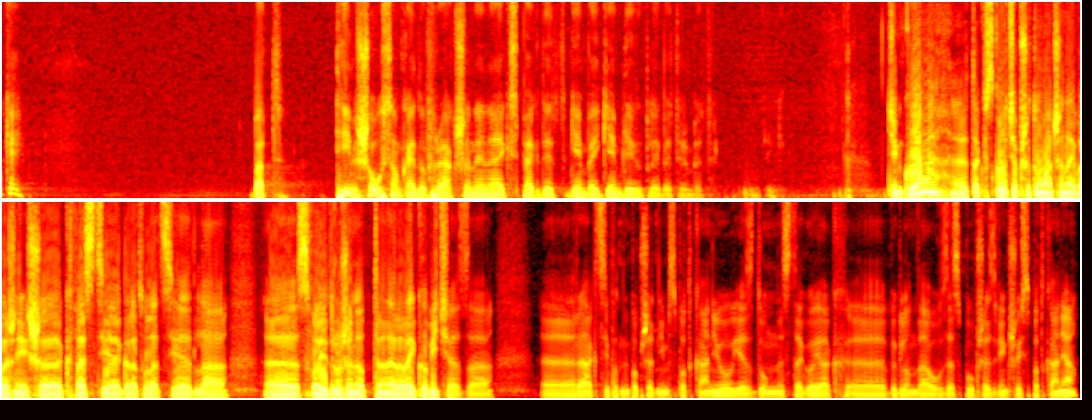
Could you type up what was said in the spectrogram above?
Okay, but team show some kind of reaction, and I expect that game by game they will play better and better. Dziękujemy. E, Tak w skrócie przetłumaczę najważniejsze kwestie. Gratulacje dla e, swojej drużyny od trenera Rajkowicza za e, reakcję po tym poprzednim spotkaniu. Jest dumny z tego, jak wyglądał zespół przez większość spotkania.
